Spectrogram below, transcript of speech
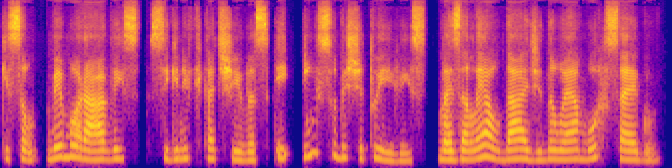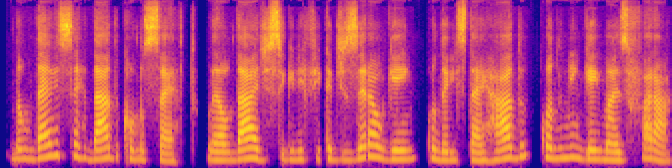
que são memoráveis, significativas e insubstituíveis. Mas a lealdade não é amor cego, não deve ser dado como certo. Lealdade significa dizer a alguém quando ele está errado, quando ninguém mais o fará.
